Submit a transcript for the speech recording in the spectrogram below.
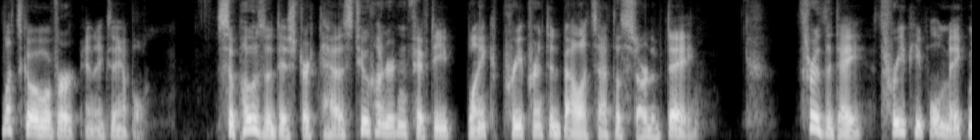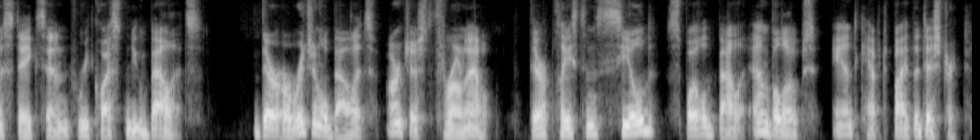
let's go over an example. Suppose a district has 250 blank pre-printed ballots at the start of day. Through the day, three people make mistakes and request new ballots. Their original ballots aren't just thrown out. They are placed in sealed, spoiled ballot envelopes and kept by the district.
